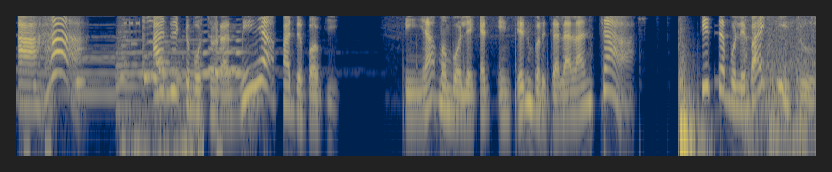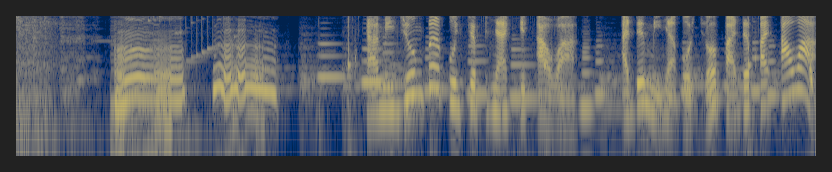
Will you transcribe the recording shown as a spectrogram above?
Aha! Ada kebocoran minyak pada Bobby. Minyak membolehkan enjin berjalan lancar. Kita boleh baiki itu. Kami jumpa punca penyakit awak. Ada minyak bocor pada paip awak.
